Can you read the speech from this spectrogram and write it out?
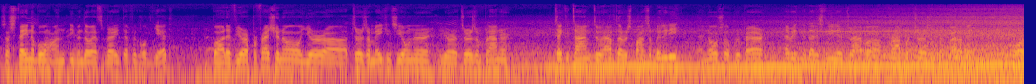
sustainable, on, even though it's very difficult yet. But if you're a professional, you're a tourism agency owner, you're a tourism planner, take the time to have the responsibility and also prepare everything that is needed to have a proper tourism development for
